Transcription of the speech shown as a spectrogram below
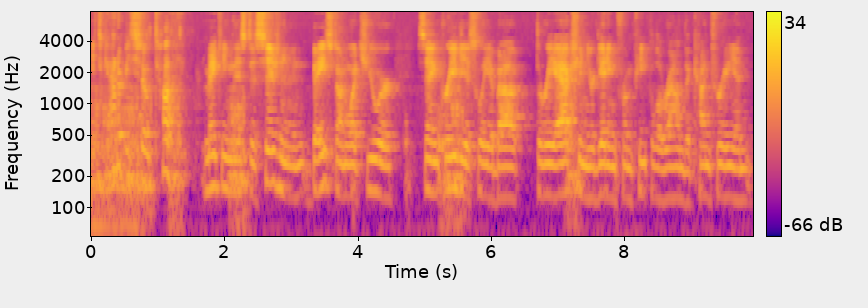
It's got to be so tough making this decision based on what you were saying previously about the reaction you're getting from people around the country, and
